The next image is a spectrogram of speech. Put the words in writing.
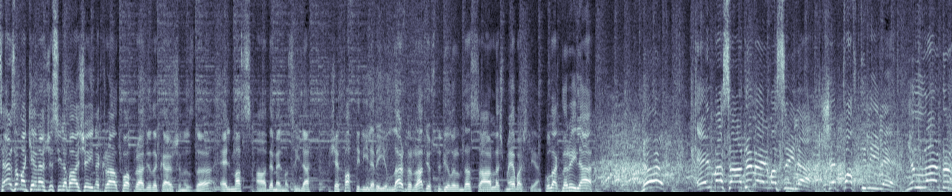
Millet her zamanki enerjisiyle Bayşe yine Kral Pop Radyo'da karşınızda. Elmas Adem elmasıyla, şeffaf diliyle ve yıllardır radyo stüdyolarında sağırlaşmaya başlayan kulaklarıyla... Ne? Elmas Adem elmasıyla, şeffaf diliyle, yıllardır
